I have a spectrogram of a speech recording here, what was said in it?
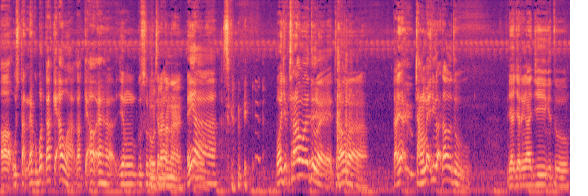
Eh ustadznya aku buat kakek awak kakek awak eh yang kusuruh Oh, ceramah. iya. Sekali. wajib ceramah itu lah ceramah. Tanya cangmek juga tahu tuh diajarin ngaji gitu.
